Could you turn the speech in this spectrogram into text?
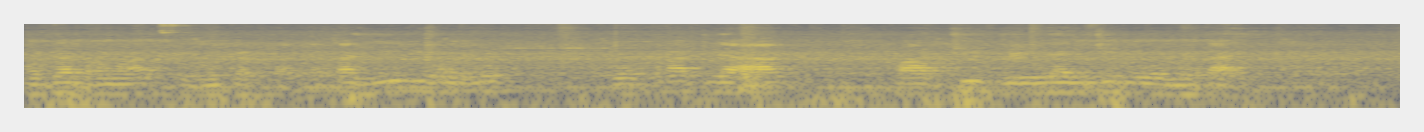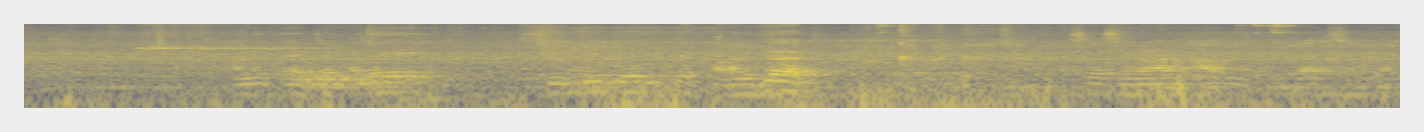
मोठ्या प्रमाणात सुरू करतात. आता ही निवडणूक कोकणातल्या पाचवी जिल्ह्यांची निवडणूक आहे. आणि त्याच्यामध्ये सिंधुदुर्ग ते पालघर असा सगळा हा मतदारसंघ आहे.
